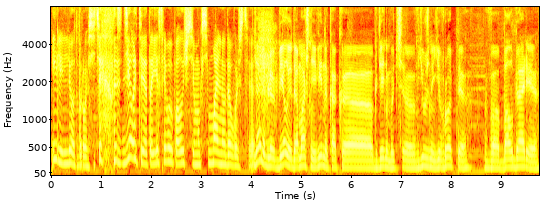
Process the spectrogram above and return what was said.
или лед бросить, сделайте это, если вы получите максимальное удовольствие. Я люблю белые домашние вина, как э, где-нибудь в Южной Европе, в Болгарии,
